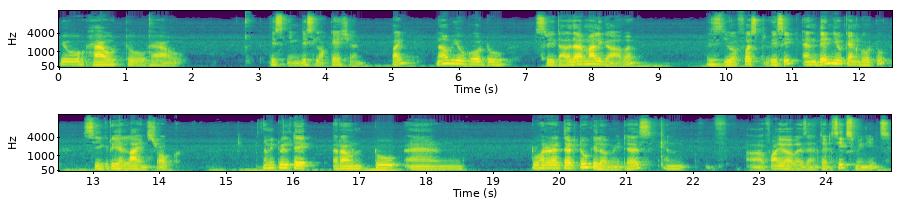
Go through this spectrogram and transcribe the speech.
you have to have this in this location right now you go to Sri Dalada Maligawa. This is your first visit and then you can go to Sigiriya Lions Rock and it will take around 2 and 232 kilometers and uh, 5 hours and 36 minutes.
